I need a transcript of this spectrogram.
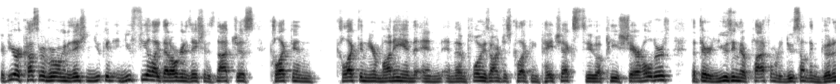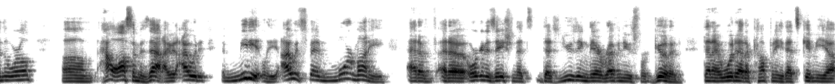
if you're a customer of an organization, you can and you feel like that organization is not just collecting collecting your money and, and, and the employees aren't just collecting paychecks to appease shareholders, that they're using their platform to do something good in the world. Um, how awesome is that? I would, I would immediately, I would spend more money at a at an organization that's that's using their revenues for good than I would at a company that's giving me a,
